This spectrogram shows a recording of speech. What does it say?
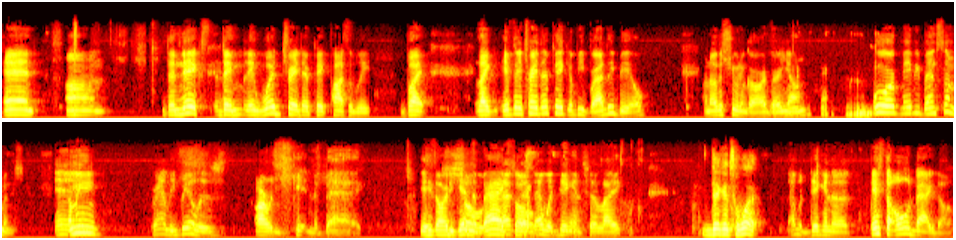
And um, the Knicks, they they would trade their pick possibly, but like if they trade their pick, it'll be Bradley Beal, another shooting guard, very young, or maybe Ben Simmons. And I mean, Bradley Beal is already getting the bag. Yeah, he's already getting so the bag. That, so that, that would dig yeah. into like dig into what? That would dig into it's the old bag though.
